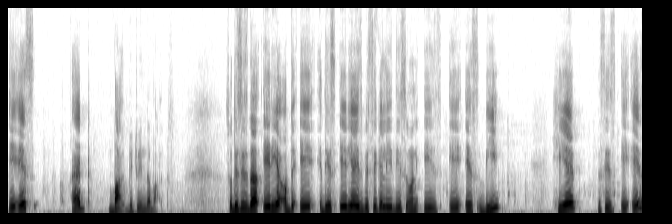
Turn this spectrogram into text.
A s at bulb between the bulbs. So, this is the area of the A this area is basically this one is A s b. Here this is A s.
